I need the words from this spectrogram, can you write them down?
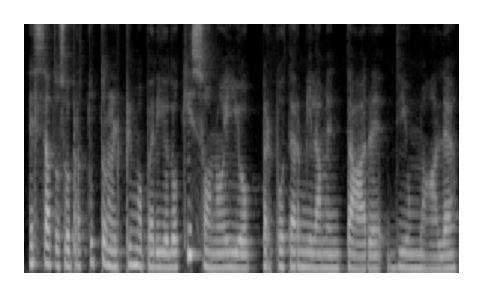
è stato soprattutto nel primo periodo chi sono io per potermi lamentare di un male?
